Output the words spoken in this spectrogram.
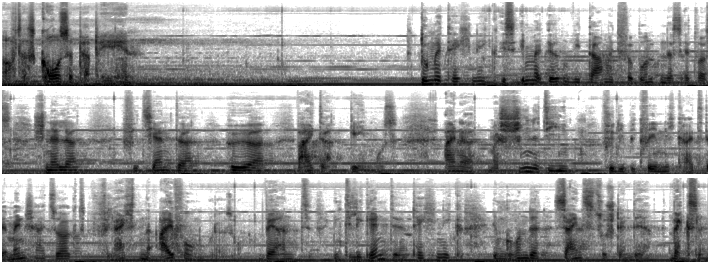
auf das große Perpe hin. Dumme Technik ist immer irgendwie damit verbunden, dass etwas schneller, effizienter, höher, weiter gehen muss. Eine Maschine, die für die Bequemlichkeit der Menschheit sorgt, vielleicht ein iPhone oder so. Während intelligente Technik im Grunde Seinszustände wechseln.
